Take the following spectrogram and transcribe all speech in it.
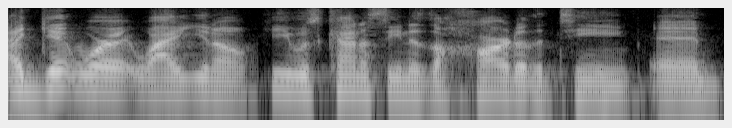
I get where why you know he was kind of seen as the heart of the team and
